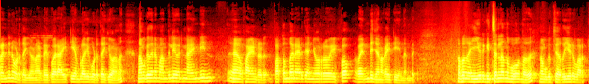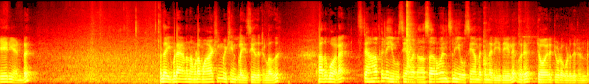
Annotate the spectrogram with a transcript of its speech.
റെന്റിന് കൊടുത്തേക്കുവാണ് കേട്ടോ. ഇപ്പോൾ ഒരു ഐ ടി എംപ്ലോയി കൊടുത്തേക്കുവാണ്. നമുക്കിതിന് മന്ത്ലി ഒരു നയന്റീൻ ഫൈവ് ഹൺഡ്രഡ് പത്തൊമ്പതിനായിരത്തി അഞ്ഞൂറ് രൂപ ഇപ്പോൾ റെന്റ് ജനറേറ്റ് ചെയ്യുന്നുണ്ട്. അപ്പോൾ ഈ ഒരു കിച്ചണിൽ നിന്ന് പോകുന്നത് നമുക്ക് ചെറിയൊരു വർക്ക് ഏരിയ ഉണ്ട്. അതെ ഇവിടെയാണ് നമ്മുടെ വാഷിംഗ് മെഷീൻ പ്ലേസ് ചെയ്തിട്ടുള്ളത്. അതുപോലെ സ്റ്റാഫിന് യൂസ് ചെയ്യാൻ പറ്റുന്ന സെർവൻസിന് യൂസ് ചെയ്യാൻ പറ്റുന്ന രീതിയിൽ ഒരു ടോയ്ലറ്റ് കൂടെ കൊടുത്തിട്ടുണ്ട്.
